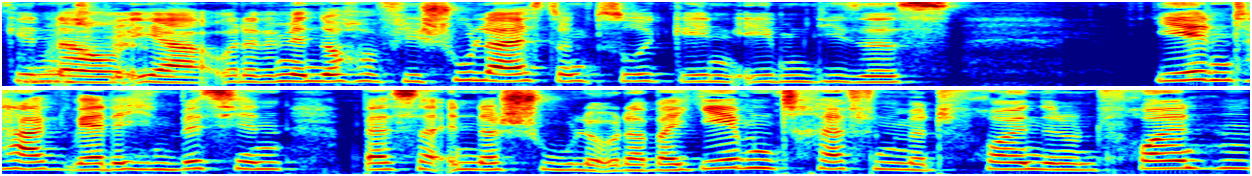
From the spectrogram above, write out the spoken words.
Genau, Beispiel. ja. Oder wenn wir noch auf die Schulleistung zurückgehen, eben dieses. Jeden Tag werde ich ein bisschen besser in der Schule oder bei jedem Treffen mit Freundinnen und Freunden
